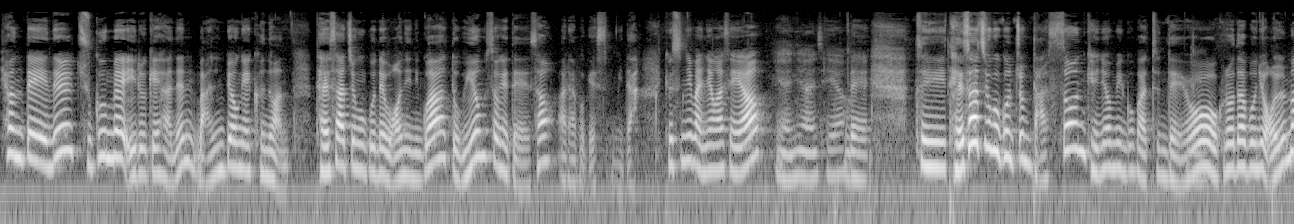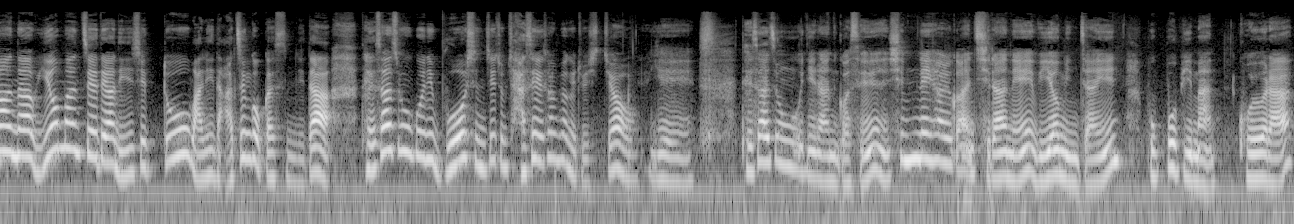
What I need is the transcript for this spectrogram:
현대인을 죽음에 이르게 하는 만병의 근원, 대사 증후군의 원인과 또 위험성에 대해서 알아보겠습니다. 교수님 안녕하세요. 네, 안녕하세요. 네, 대사 증후군 좀 낯선 개념인 것 같은데요. 네. 그러다 보니 얼마나 위험한지에 대한 인식도 많이 낮은 것 같습니다. 대사증후군이 무엇인지 좀 자세히 설명해 주시죠. 예. 대사증후군이라는 것은 심내혈관 질환의 위험 인자인 복부 비만, 고혈압,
